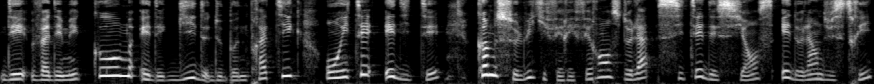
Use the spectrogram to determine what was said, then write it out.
Des vadémécum et des guides de bonne pratique ont été édités, comme celui qui fait référence de la Cité des sciences et de l'industrie,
